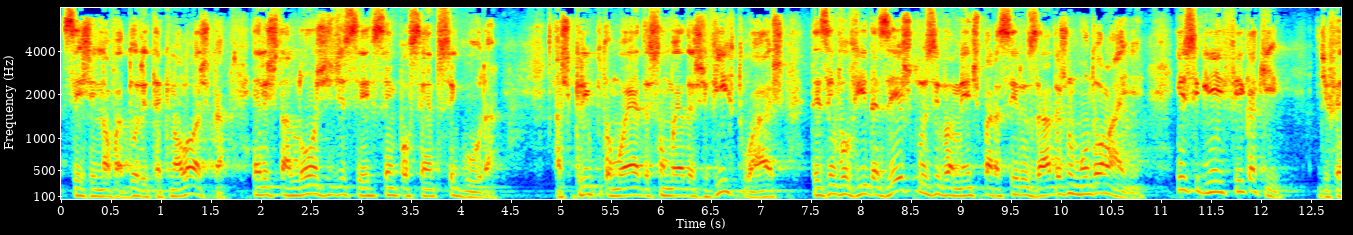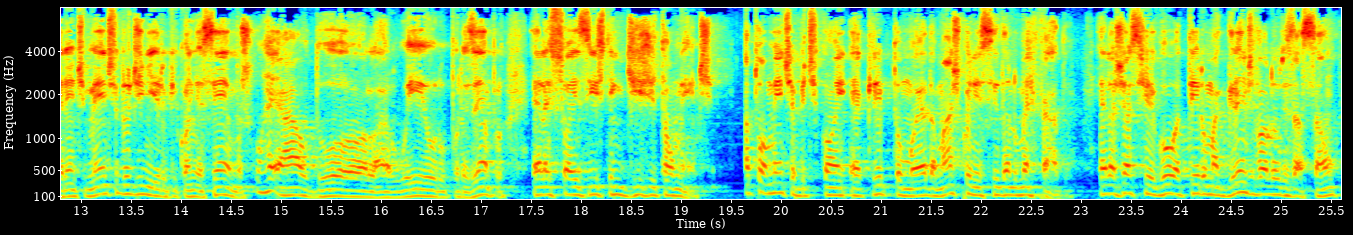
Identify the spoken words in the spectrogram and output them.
seja inovadora e tecnológica, ela está longe de ser 100% segura. As criptomoedas são moedas virtuais desenvolvidas exclusivamente para ser usadas no mundo online. Isso significa que Diferentemente do dinheiro que conhecemos, o real, o dólar, o euro, por exemplo, elas só existem digitalmente. Atualmente, a Bitcoin é a criptomoeda mais conhecida no mercado. Ela já chegou a ter uma grande valorização,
